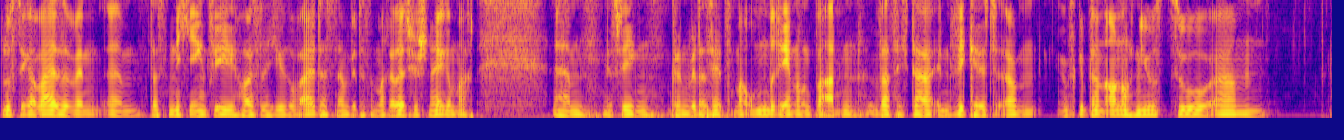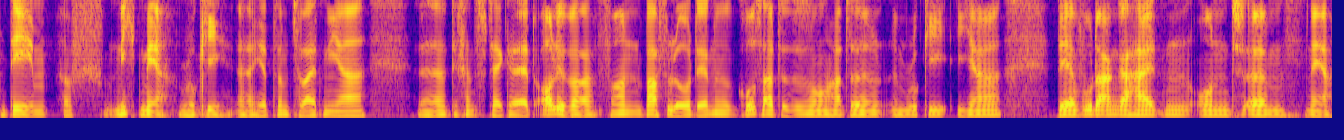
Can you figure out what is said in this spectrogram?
Lustigerweise, wenn ähm, das nicht irgendwie häusliche Gewalt ist, dann wird das immer relativ schnell gemacht. Ähm, deswegen können wir das jetzt mal umdrehen und warten, was sich da entwickelt. Ähm, es gibt dann auch noch News zu ähm, dem äh, nicht mehr Rookie, äh, jetzt im zweiten Jahr äh, Defensive Tackle Ed Oliver von Buffalo, der eine großartige Saison hatte im Rookie-Jahr. Der wurde angehalten und, ähm, naja,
